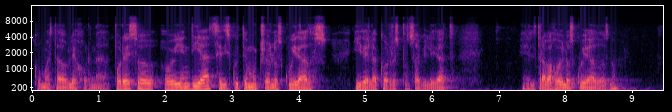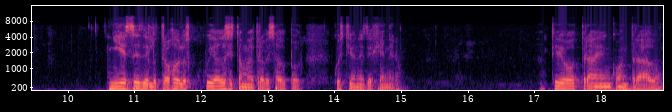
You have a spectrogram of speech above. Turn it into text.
como esta doble jornada. Por eso hoy en día se discute mucho de los cuidados y de la corresponsabilidad, el trabajo de los cuidados, ¿no? Y ese de los trabajos de los cuidados está muy atravesado por cuestiones de género. ¿Qué otra he encontrado?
